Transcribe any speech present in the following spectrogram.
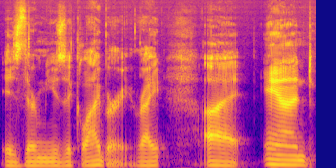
is their music library, right? Uh, and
